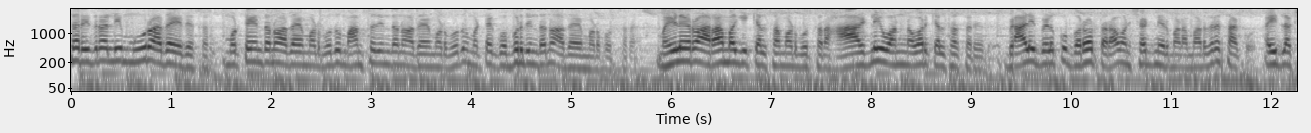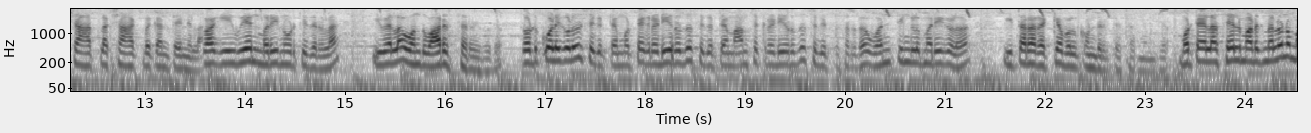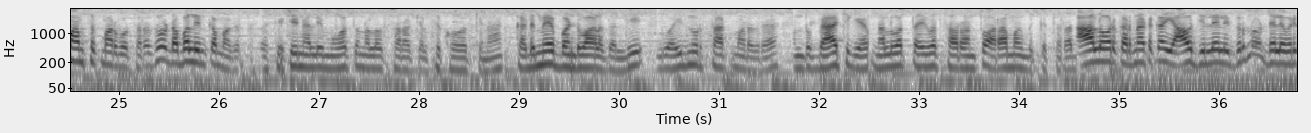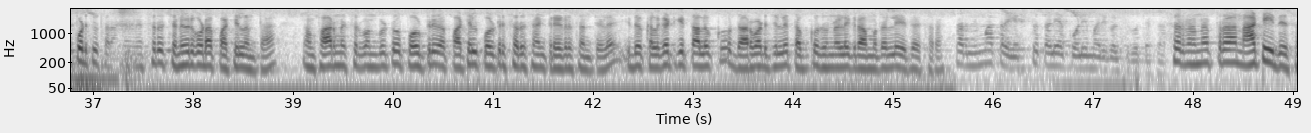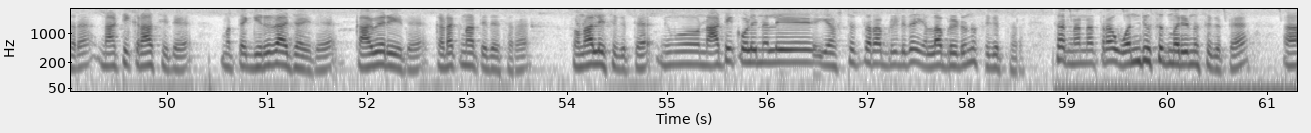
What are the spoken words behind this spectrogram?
Sir, ಇದರಲ್ಲಿ ಮೂರು ಆದಾಯ ಇದೆ ಸರ್. ಮೊಟ್ಟೆಯಿಂದನೂ ಆದಾಯ ಮಾಡ್ಬೋದು, ಮಾಂಸದಿಂದನೂ ಆದಾಯ ಮಾಡ್ಬೋದು ಮತ್ತೆ ಗೊಬ್ಬರದಿಂದನೂ ಆದಾಯ ಮಾಡ್ಬೋದು ಸರ್. ಮಹಿಳೆಯರು ಆರಾಮಾಗಿ ಕೆಲಸ ಮಾಡ್ಬೋದು ಸರ್. ಹಾರ್ಡ್ಲಿ ಒನ್ ಅವರ್ ಕೆಲಸ ಸರ್ ಇದು. ಬ್ಯಾಳಿ ಬೆಳಕು ಬರೋ ಥರ ಒಂದು ಶೆಡ್ ನಿರ್ಮಾಣ ಮಾಡಿದ್ರೆ ಸಾಕು. ಐದು ಲಕ್ಷ, ಹತ್ತು ಲಕ್ಷ ಹಾಕ್ಬೇಕಂತೇನಿಲ್ಲ. ಇವಾಗ ಇವೇನು ಮರಿ ನೋಡ್ತಿದ್ದೀರಲ್ಲ, ಇವೆಲ್ಲ ಒಂದು ವಾರದ ಸರ್ ಇರೋದು. ದೊಡ್ಡ ಕೋಳಿಗಳು ಸಿಗುತ್ತೆ, ಮೊಟ್ಟೆಗೆ ರೆಡಿ ಇರೋದು ಸಿಗುತ್ತೆ, ಮಾಂಸಕ್ಕೆ ರೆಡಿ ಇರೋದು ಸಿಗುತ್ತೆ ಸರ್. ಅದು ಒಂದು ತಿಂಗಳು ಮರಿಗಳು ಈ ಥರ ರೆಕ್ಕೆ ಬಲ್ಕೊಂಡಿರುತ್ತೆ ಸರ್ ನಿಮಗೆ. ಮೊಟ್ಟೆ ಎಲ್ಲ ಸೇಲ್ ಮಾಡಿದ್ಮೇಲೂ ಮಾಂಸಕ್ಕೆ ಮಾರ್ಬೋದು ಸರ್. ಸೊ ಡಬಲ್ ಇನ್ಕಮ್ ಆಗುತ್ತೆ. ಸಿಟಿನಲ್ಲಿ ಮೂವತ್ತು ನಲ್ವತ್ತು ಸಾವಿರ ಕೆಲಸಕ್ಕೆ ಹೋಗೋದಕ್ಕಿಂತ ಕಡಿಮೆ ಬಂಡವಾಳದಲ್ಲಿ ನೀವು ಐದುನೂರು ಸ್ಟಾರ್ಟ್ ಮಾಡಿದ್ರೆ ಒಂದು ಬ್ಯಾಚ್ಗೆ ನಲ್ವತ್ತೈವತ್ತು ಸಾವಿರ ಅಂತೂ ಆರಾಮಾಗಿ ಬಿಕ್ಕುತ್ತೆ ಸರ್ ಆಲ್ ಓವರ್ ಕರ್ನಾಟಕ ಯಾವ ಜಿಲ್ಲೆಯಲ್ಲಿ ಇದ್ರೂ ಡೆಲಿವರಿ ಕೊಡ್ತೀವಿ ಸರ್ ನನ್ನ ಹೆಸರು ಚನ್ನವೀರಗೌಡ ಪಾಟೀಲ್ ಅಂತ. ನಮ್ಮ ಫಾರ್ಮ್ ಹೆಸರು ಬಂದ್ಬಿಟ್ಟು poultry Patil poultry service and traders ಅಂತೇಳಿ. ಇದು ಕಲಘಟಗಿ ತಾಲೂಕು ಧಾರವಾಡ ಜಿಲ್ಲೆ ತಬ್ಕೋದನಹಳ್ಳಿ ಗ್ರಾಮದಲ್ಲಿ ಇದೆ ಸರ್ ಸರ್ ನಿಮ್ಮ ಹತ್ರ ಎಷ್ಟು ತಳಿಯ ಕೋಳಿ ಮರಿಗಳು ಸಿಗುತ್ತೆ ಸರ್ ಸರ್ ನನ್ನ ಹತ್ರ ನಾಟಿ ಇದೆ ಸರ್ ನಾಟಿ ಕ್ರಾಸ್ ಇದೆ. ಮತ್ತು ಗಿರಿರಾಜ ಇದೆ ಕಾವೇರಿ ಇದೆ ಕಡಕ್ನಾಥ್ ಇದೆ ಸರ್ ಸೊನಾಲಿ ಸಿಗುತ್ತೆ. ನೀವು ನಾಟಿ ಕೋಳಿನಲ್ಲಿ ಎಷ್ಟು ಥರ ಬ್ರೀಡ್ ಇದೆ, ಎಲ್ಲ ಬ್ರೀಡೂ ಸಿಗುತ್ತೆ ಸರ್. ಸರ್, ನನ್ನ ಹತ್ರ ಒಂದು ದಿವ್ಸದ ಮರಿನೂ ಸಿಗುತ್ತೆ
